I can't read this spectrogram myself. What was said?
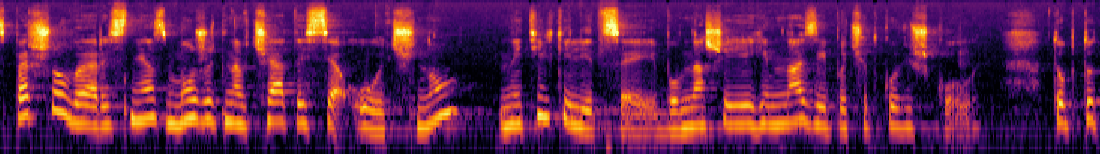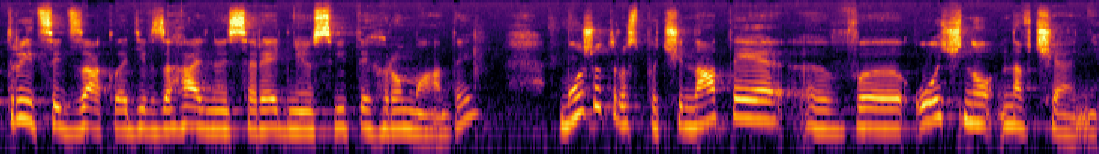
З 1 вересня зможуть навчатися очно не тільки ліцеї, бо в нас є гімназії початкові школи. Тобто 30 закладів загальної середньої освіти громади можуть розпочинати е, в очно навчання.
